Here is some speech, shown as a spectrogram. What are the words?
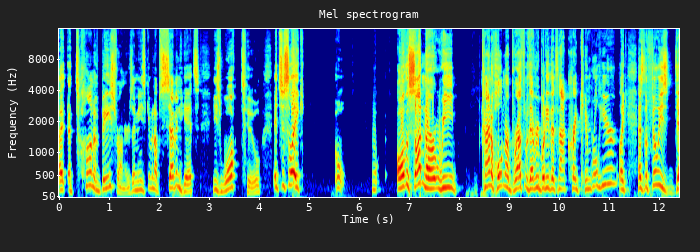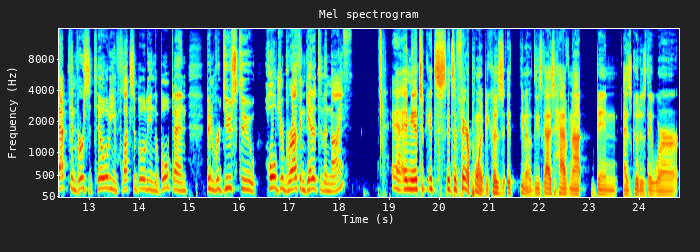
a, a ton of base runners. I mean, he's given up seven hits. He's walked two. It's just like all of a sudden, are we kind of holding our breath with everybody that's not Craig Kimbrel here? Like, has the Phillies' depth and versatility and flexibility in the bullpen been reduced to hold your breath and get it to the ninth? I mean, it's it's it's a fair point because it you know these guys have not been as good as they were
